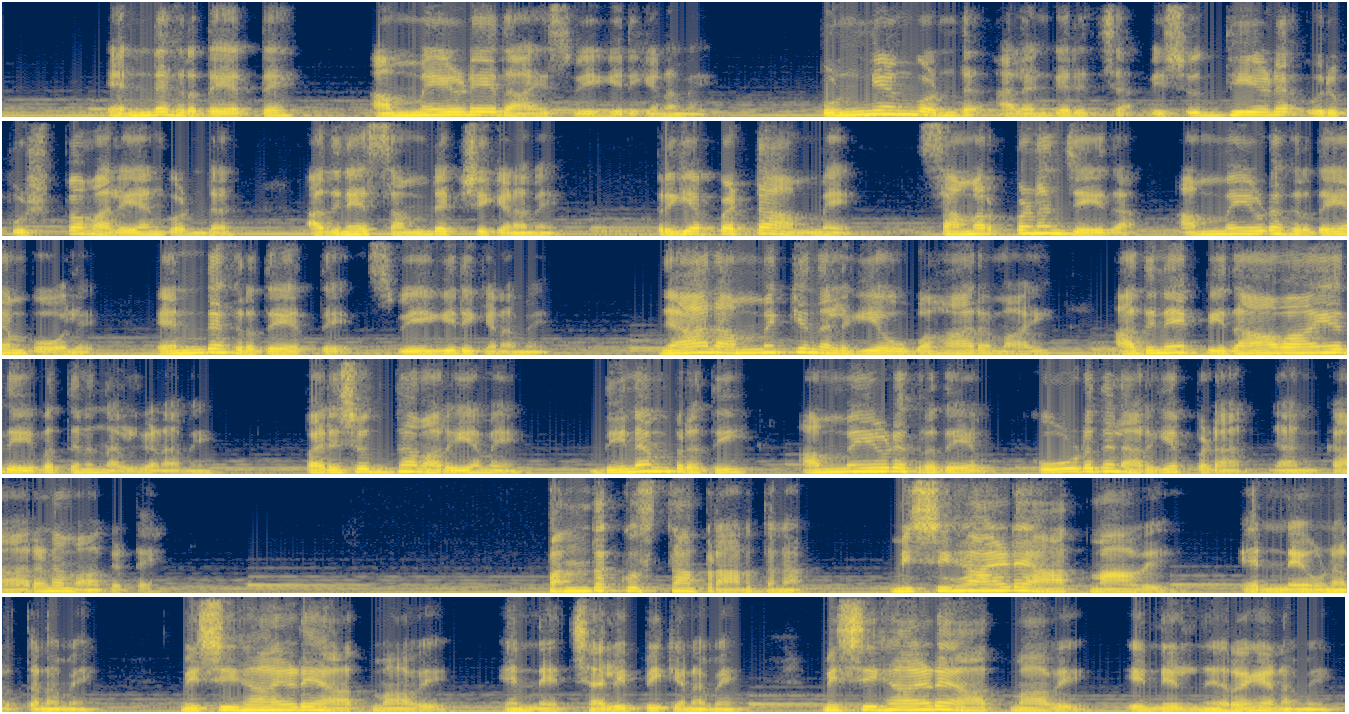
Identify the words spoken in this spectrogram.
എന്റെ ഹൃദയത്തെ അമ്മയുടേതായി സ്വീകരിക്കണമേ. പുണ്യം കൊണ്ട് അലങ്കരിച്ച വിശുദ്ധിയുടെ ഒരു പുഷ്പമലയം കൊണ്ട് അതിനെ സംരക്ഷിക്കണമേ. പ്രിയപ്പെട്ട അമ്മേ സമർപ്പണം ചെയ്ത അമ്മയുടെ ഹൃദയം പോലെ എന്റെ ഹൃദയത്തെ സ്വീകരിക്കണമേ. ഞാൻ അമ്മയ്ക്ക് നൽകിയ ഉപഹാരമായി അതിനെ പിതാവായ ദൈവത്തിന് നൽകണമേ. പരിശുദ്ധ മറിയമേ ദിനം പ്രതി അമ്മയുടെ ഹൃദയം കൂടുതൽ അറിയപ്പെടാൻ ഞാൻ കാരണമാകട്ടെ. പന്തക്കുസ്ത പ്രാർത്ഥന. മിശിഹായുടെ ആത്മാവെ എന്നെ ഉണർത്തണമേ. മിശിഹായുടെ ആത്മാവെ എന്നെ ചലിപ്പിക്കണമേ. മിശിഹായുടെ ആത്മാവെ എന്നിൽ നിറയണമേ.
